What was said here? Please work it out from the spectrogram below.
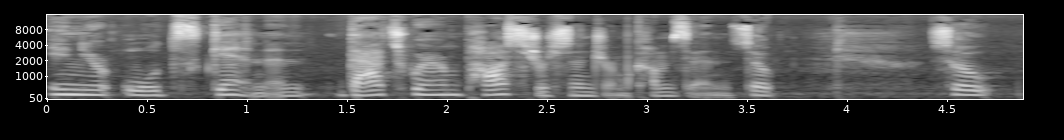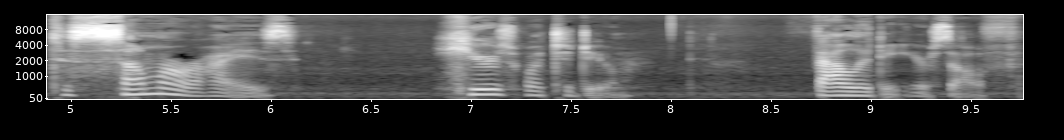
in your old skin. And that's where imposter syndrome comes in. So, so to summarize, here's what to do validate yourself.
